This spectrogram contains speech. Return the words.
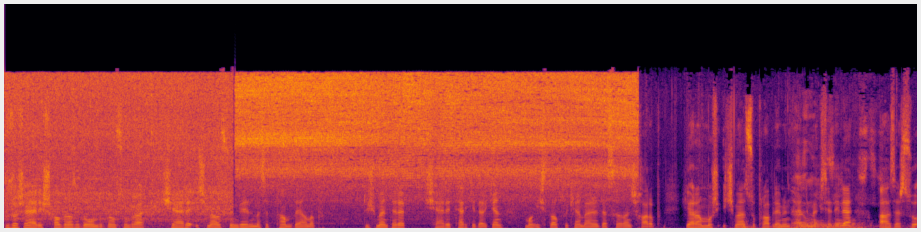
Şuşa şəhəri işğaldan azad olunduqdan sonra şəhərə içməli suyun verilməsi tam dayanıb. Düşmən tərəf şəhəri tərk edərkən magistral su kəmərini də sıradan çıxarıb. Yaranmış içməli su probleminin həlli məqsədi ilə. Azərsu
